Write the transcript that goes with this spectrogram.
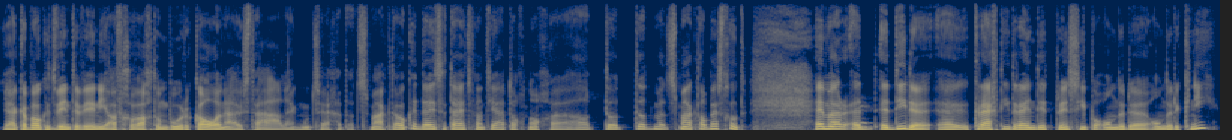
ja, ik heb ook het winter weer niet afgewacht om boerenkool in huis te halen. Ik moet zeggen, dat smaakt ook in deze tijd van het jaar toch nog, uh, dat, dat smaakt al best goed. Hé, hey, maar uh, Diede, krijgt iedereen dit principe onder de, onder de knie?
